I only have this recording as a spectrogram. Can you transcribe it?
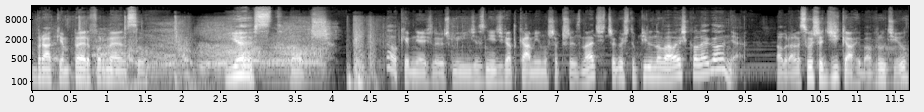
brakiem performance'u. Jest! Dobrze. Całkiem nieźle już mi idzie z niedźwiadkami, muszę przyznać. Czegoś tu pilnowałeś, kolego? Nie. Dobra, ale słyszę dzika chyba, wrócił.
